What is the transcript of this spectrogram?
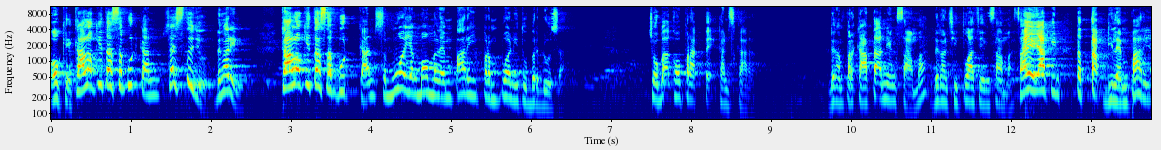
Oke, kalau kita sebutkan, saya setuju, dengarin. Kalau kita sebutkan semua yang mau melempari perempuan itu berdosa. Coba kau praktekkan sekarang. Dengan perkataan yang sama, dengan situasi yang sama. Saya yakin tetap dilempari.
